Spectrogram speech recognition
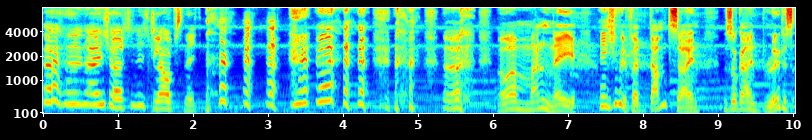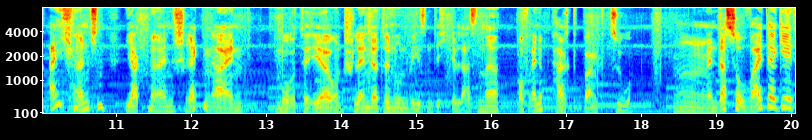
Ein Eichhörnchen, ich glaub's nicht. oh Mann, ey, ich will verdammt sein. Sogar ein blödes Eichhörnchen jagt mir einen Schrecken ein, murrte er und schlenderte nun wesentlich gelassener auf eine Parkbank zu. Hm, wenn das so weitergeht,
